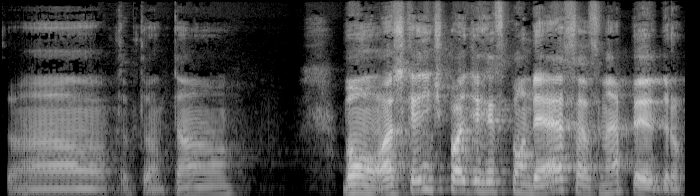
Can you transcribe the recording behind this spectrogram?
Então, então, então. Bom, acho que a gente pode responder essas, né, Pedro?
